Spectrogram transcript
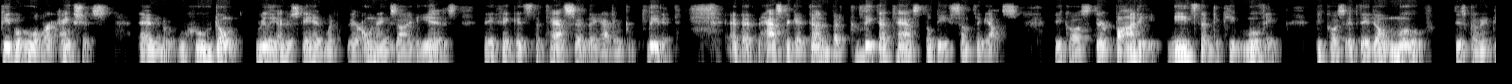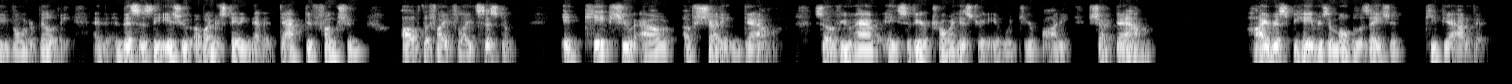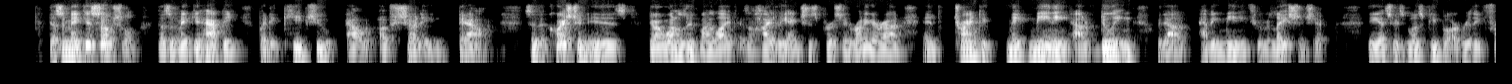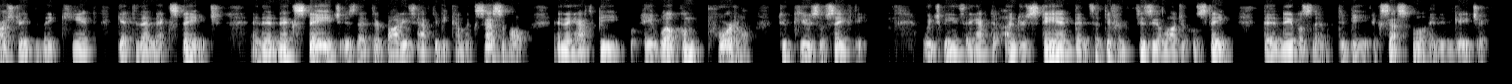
people who are anxious and who don't really understand what their own anxiety is they think it's the task that they haven't completed and that has to get done. But complete that task, there'll be something else because their body needs them to keep moving. Because if they don't move, there's going to be vulnerability. And, and this is the issue of understanding that adaptive function of the fight flight system. It keeps you out of shutting down. So if you have a severe trauma history in which your body shut down, high risk behaviors of mobilization keep you out of it. Doesn't make you social, doesn't make you happy, but it keeps you out of shutting down. So the question is do I want to live my life as a highly anxious person running around and trying to make meaning out of doing without having meaning through relationship? The answer is most people are really frustrated that they can't get to that next stage. And that next stage is that their bodies have to become accessible and they have to be a welcome portal to cues of safety, which means they have to understand that it's a different physiological state that enables them to be accessible and engaging.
